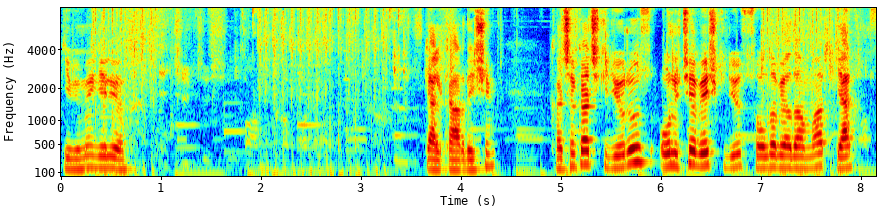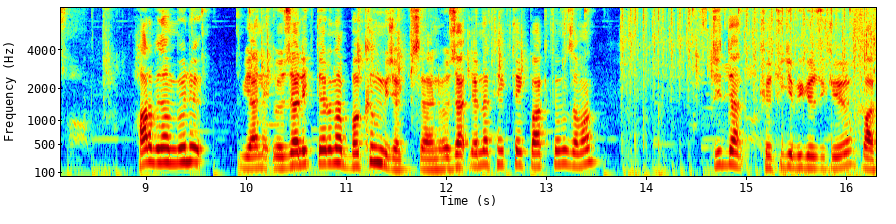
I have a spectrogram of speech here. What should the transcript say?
gibime geliyor. Gel kardeşim. Kaça kaç gidiyoruz? 13'e 5 gidiyoruz. Solda bir adam var. Gel. Harbiden böyle yani özelliklerine bakılmayacak bir silah. Yani özelliklerine tek tek baktığımız zaman cidden kötü gibi gözüküyor. Bak.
